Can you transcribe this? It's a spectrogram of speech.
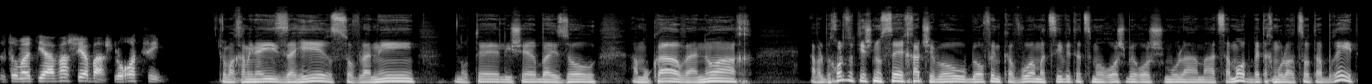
זאת אומרת, יבש יבש, לא רצים. כלומר, חמינאי זהיר, סובלני, נוטה להישאר באזור המוכר והנוח, אבל בכל זאת יש נושא אחד שבו הוא באופן קבוע מציב את עצמו ראש בראש מול המעצמות, בטח מול ארצות הברית,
